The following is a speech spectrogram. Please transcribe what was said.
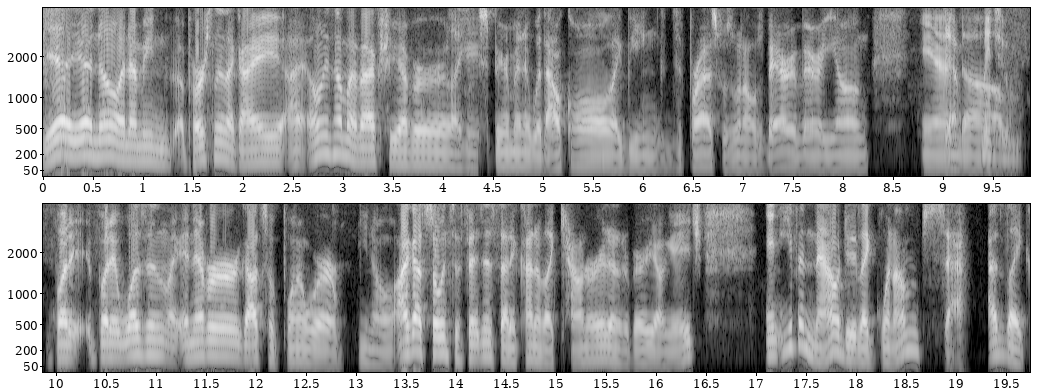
yeah, yeah, no, and I mean uh, personally, like I, I only time I've actually ever like experimented with alcohol, like being depressed, was when I was very, very young, and yeah, um, me too. Um, but it, but it wasn't like it never got to a point where you know I got so into fitness that it kind of like countered it at a very young age, and even now, dude, like when I'm sad, like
